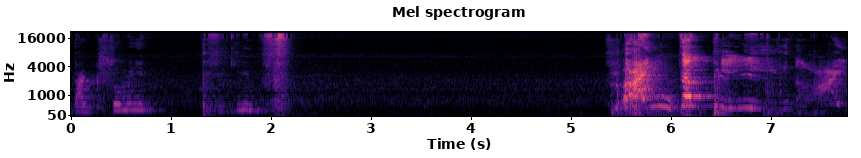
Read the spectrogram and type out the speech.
Так, що мені. Ай, да блін! Ай,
